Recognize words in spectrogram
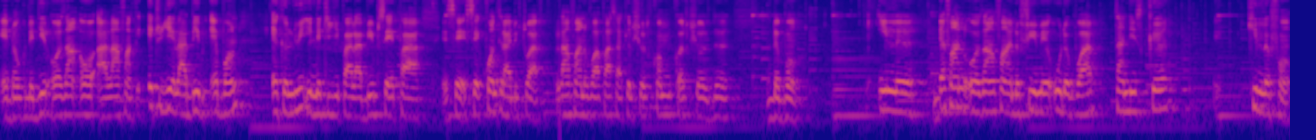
Et donc de dire aux aux à l'enfant que étudier la Bible est bon et que lui il n'étudie pas la Bible c'est pas c'est contradictoire. L'enfant ne voit pas ça quelque chose comme quelque chose de de bon. Ils défendent aux enfants de fumer ou de boire tandis que qu'ils le font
